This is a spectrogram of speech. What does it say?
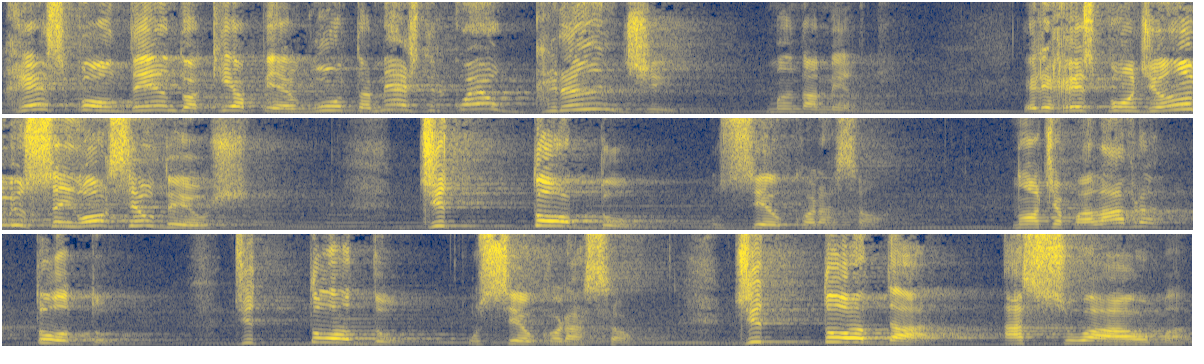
respondendo aqui a pergunta, mestre, qual é o grande mandamento? Ele responde: Ame o Senhor seu Deus de todo o seu coração. Note a palavra todo, de todo o seu coração, de toda a sua alma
